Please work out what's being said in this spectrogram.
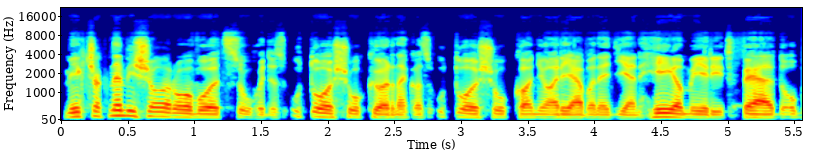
Még csak nem is arról volt szó, hogy az utolsó körnek az utolsó kanyarjában egy ilyen mary feldob,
